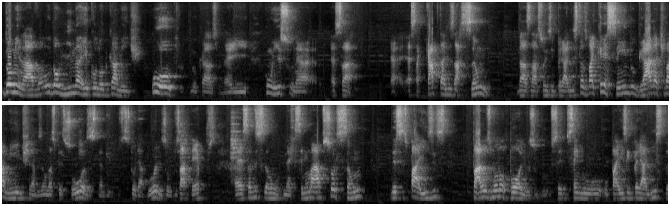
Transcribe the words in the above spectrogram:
dominava ou domina economicamente o outro, no caso, né? E com isso, né, essa essa capitalização das nações imperialistas vai crescendo gradativamente na visão das pessoas, né, dos historiadores ou dos adeptos a essa visão, né, que seria uma absorção desses países para os monopólios, sendo o, país imperialista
